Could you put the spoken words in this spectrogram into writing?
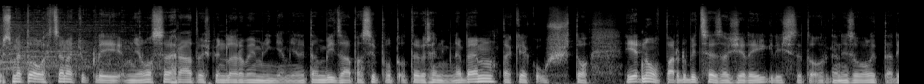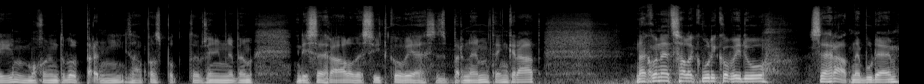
Už jsme to lehce naťukli, mělo se hrát ve Špindlerovém mlíně, měly tam být zápasy pod otevřeným nebem, tak jako už to jednou v Pardubice zažili, když se to organizovali tady, mimochodem to byl první zápas pod otevřeným nebem, kdy se hrálo ve Svítkově s Brnem tenkrát. Nakonec ale kvůli covidu se hrát nebude,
